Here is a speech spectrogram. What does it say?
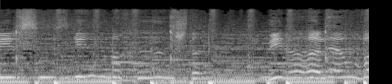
Bir süzgün bakışta bir alem var.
